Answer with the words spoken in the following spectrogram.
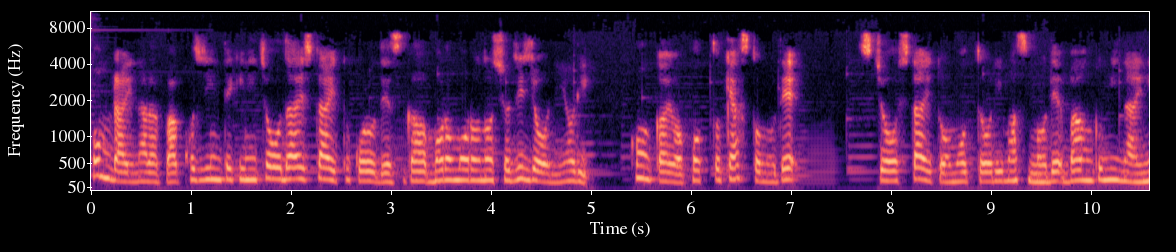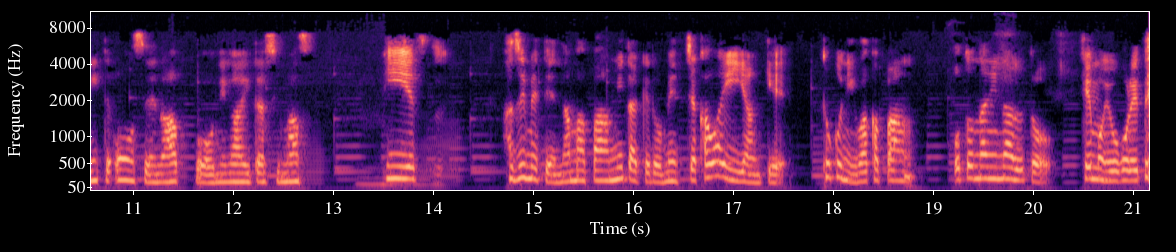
本来ならば個人的に頂戴したいところですが、諸々の諸事情により、今回はポッドキャストので視聴したいと思っておりますので、番組内にて音声のアップをお願いいたします。PS、初めて生パン見たけどめっちゃ可愛いやんけ。特に若パン、大人になると毛も汚れて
